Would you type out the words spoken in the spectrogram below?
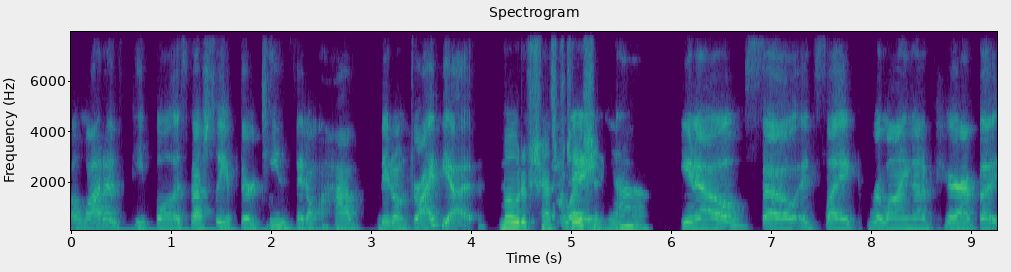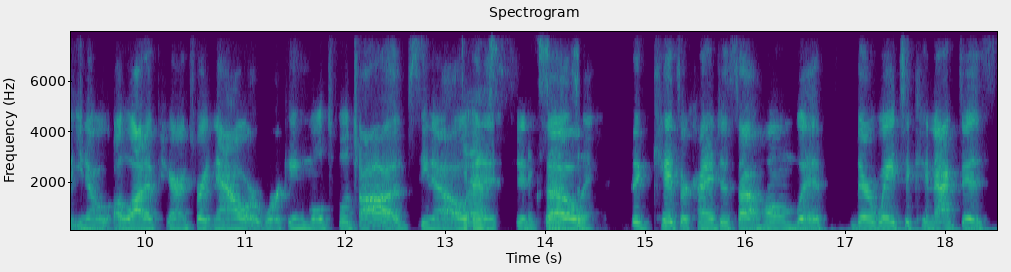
a lot of people especially if they're teens they don't have they don't drive yet mode of transportation yeah you know so it's like relying on a parent but you know a lot of parents right now are working multiple jobs you know yes, and it's just exactly. so the kids are kind of just at home with their way to connect is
